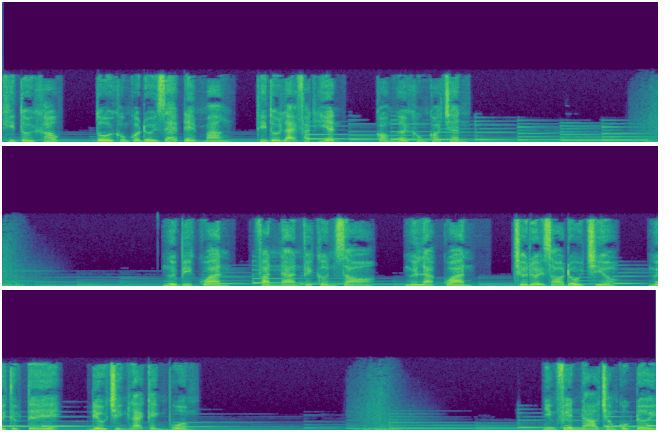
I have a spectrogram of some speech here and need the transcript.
Khi tôi khóc, tôi không có đôi dép để mang, thì tôi lại phát hiện, có người không có chân. Người bi quan phản nàn về cơn gió, người lạc quan, chờ đợi gió đổi chiều người thực tế, điều chỉnh lại cánh buồm. Những phiền não trong cuộc đời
